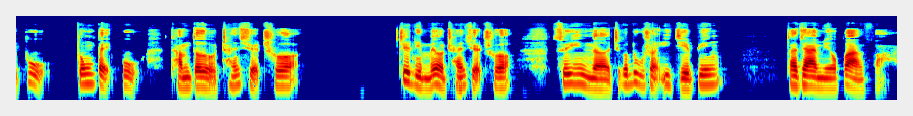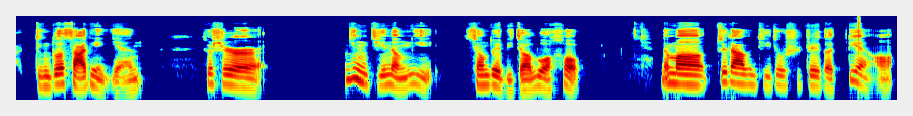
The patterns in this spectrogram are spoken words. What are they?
部、东北部，他们都有铲雪车，这里没有铲雪车，所以呢，这个路上一结冰，大家也没有办法，顶多撒点盐，就是应急能力。相对比较落后，那么最大问题就是这个电啊，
